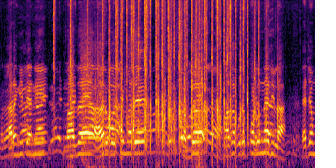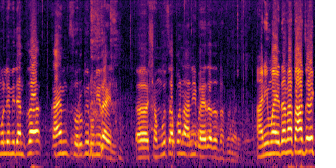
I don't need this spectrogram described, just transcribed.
कारण की त्यांनी माझं हर गोष्टीमध्ये शब्द माझा कुठे पडून नाही दिला. त्याच्यामुळे मी त्यांचा कायम स्वरूपी ऋणी राहील. अं, शंभूचा पण आणि भयदादाचा पण. आणि मैदानात आज एक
